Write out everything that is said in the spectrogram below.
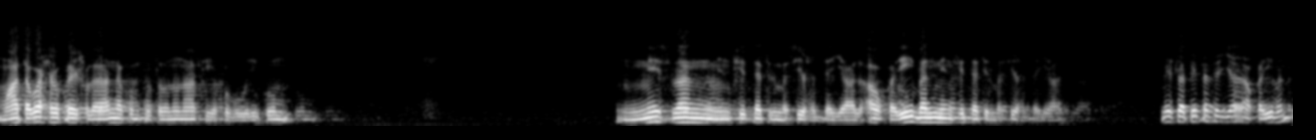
ما توحو قيشل أنكم تطوننا في قبوركم مثلا من فتنة المسيح الدجال أو قريبا من فتنة المسيح الدجال مثل فتنة الدیال أو قريبا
